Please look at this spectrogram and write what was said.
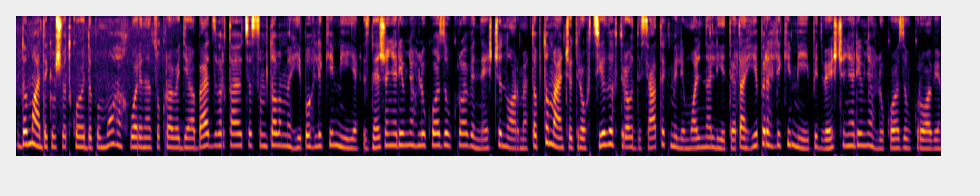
До медиків швидкої допомоги хворі на цукровий діабет звертаються з симптомами гіпоглікемії, зниження рівня глюкози в крові нижче норми, тобто менше 3,3 ммоль на літр, та гіперглікемії, підвищення рівня глюкози в крові.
